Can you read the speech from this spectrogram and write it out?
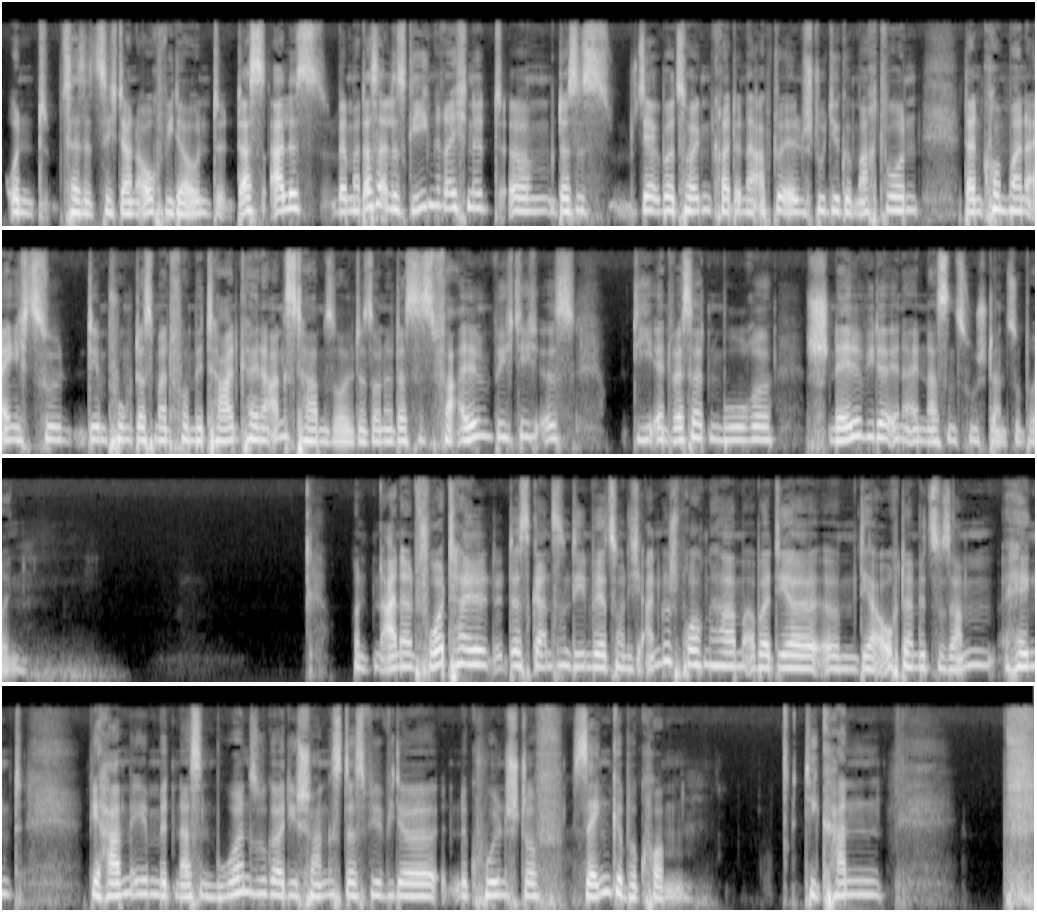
und zersetzt sich dann auch wieder. Und das alles, wenn man das alles gegenrechnet, ähm, das ist sehr überzeugend gerade in der aktuellen Studie gemacht worden, dann kommt man eigentlich zu dem Punkt, dass man vor Methan keine Angst haben sollte, sondern dass es vor allem wichtig ist, die entwässerten Moore schnell wieder in einen nassen Zustand zu bringen. Und einen anderen Vorteil des Ganzen, den wir jetzt noch nicht angesprochen haben, aber der, ähm, der auch damit zusammenhängt, wir haben eben mit nassen Mooren sogar die Chance, dass wir wieder eine Kohlenstoffsenke bekommen. Die kann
